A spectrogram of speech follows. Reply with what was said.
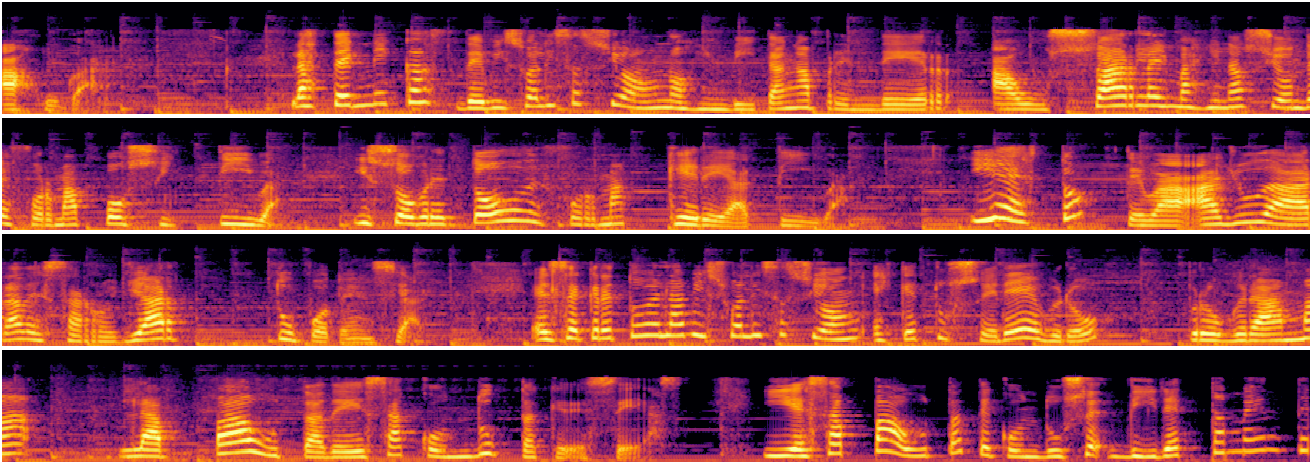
a jugar. Las técnicas de visualización nos invitan a aprender a usar la imaginación de forma positiva y sobre todo de forma creativa. Y esto te va a ayudar a desarrollar tu potencial. El secreto de la visualización es que tu cerebro programa la pauta de esa conducta que deseas y esa pauta te conduce directamente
